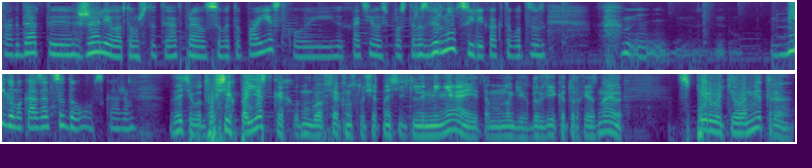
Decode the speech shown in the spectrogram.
когда ты жалел о том, что ты отправился в эту поездку и хотелось просто развернуться или как-то вот мигом оказаться дома, скажем. Знаете, вот во всех поездках, ну, во всяком случае, относительно меня и там многих друзей, которых я знаю, с первого километра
